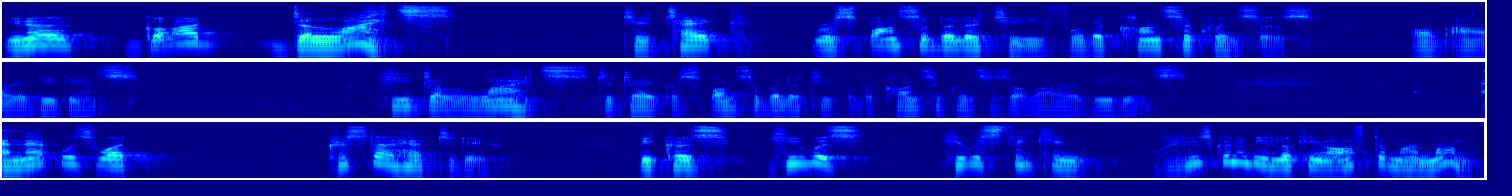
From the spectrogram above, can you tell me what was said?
You know, God delights to take responsibility for the consequences of our obedience. He delights to take responsibility for the consequences of our obedience. And that was what Christo had to do because he was, he was thinking, who's going to be looking after my mum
